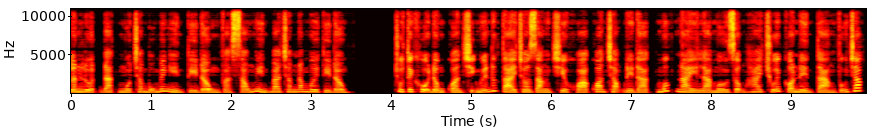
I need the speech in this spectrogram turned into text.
lần lượt đạt 140.000 tỷ đồng và 6.350 tỷ đồng. Chủ tịch Hội đồng Quản trị Nguyễn Đức Tài cho rằng chìa khóa quan trọng để đạt mức này là mở rộng hai chuỗi có nền tảng vững chắc,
